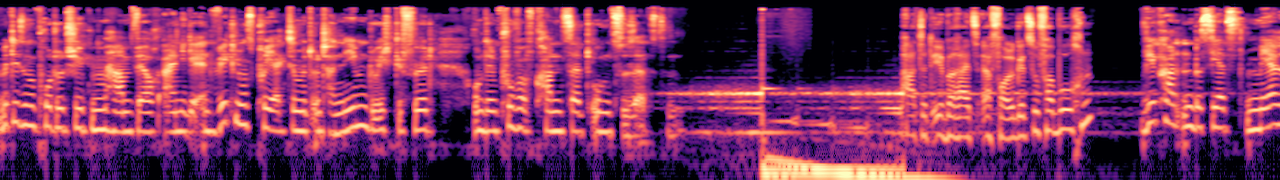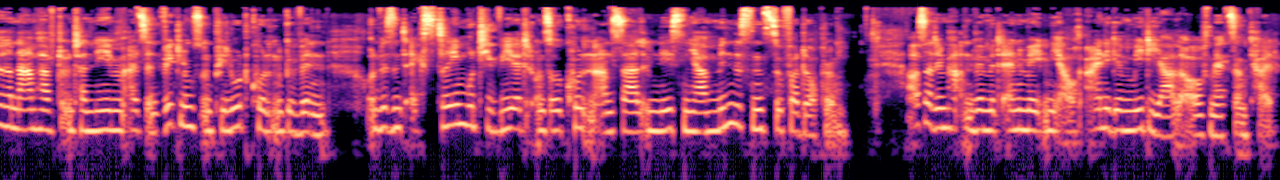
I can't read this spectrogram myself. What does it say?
Mit diesem Prototypen haben wir auch einige Entwicklungsprojekte mit Unternehmen durchgeführt, um den Proof of Concept umzusetzen. Hattet ihr bereits Erfolge zu verbuchen? Wir konnten bis jetzt mehrere namhafte Unternehmen als Entwicklungs- und Pilotkunden gewinnen und wir sind extrem motiviert, unsere Kundenanzahl im nächsten Jahr mindestens zu verdoppeln. Außerdem hatten wir mit Animate Me auch einige mediale Aufmerksamkeit.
